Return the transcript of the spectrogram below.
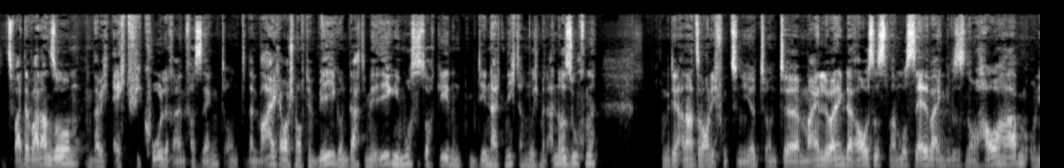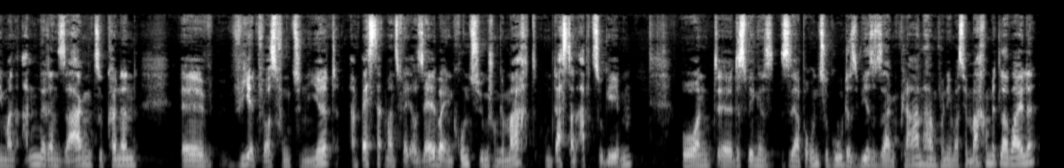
die zweite war dann so, und da habe ich echt viel Kohle rein versenkt. Und dann war ich aber schon auf dem Weg und dachte mir, irgendwie muss es doch gehen und mit denen halt nicht, dann muss ich mit andere suchen. Und mit den anderen hat es aber auch nicht funktioniert. Und äh, mein Learning daraus ist, man muss selber ein gewisses Know-how haben, um jemand anderen sagen zu können, äh, wie etwas funktioniert. Am besten hat man es vielleicht auch selber in Grundzügen schon gemacht, um das dann abzugeben. Und äh, deswegen ist es ja bei uns so gut, dass wir sozusagen Plan haben von dem, was wir machen mittlerweile.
